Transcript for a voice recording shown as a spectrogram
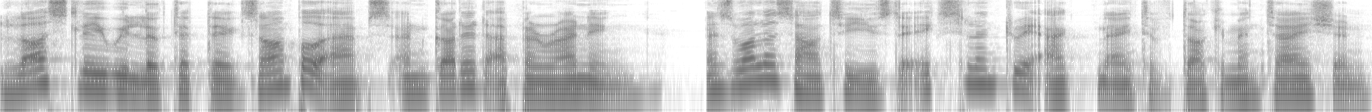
Lastly, we looked at the example apps and got it up and running, as well as how to use the excellent React Native documentation.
